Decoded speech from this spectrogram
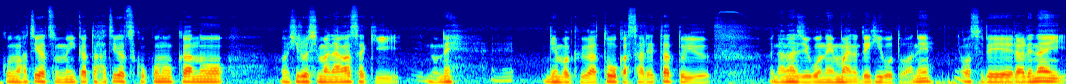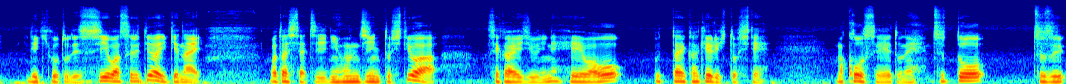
この8月6日と8月9日の広島長崎のね原爆が投下されたという75年前の出来事はね忘れられない出来事ですし忘れてはいけない。私たち日本人としては世界中にね平和を訴えかける日として、まあ、後世へとねずっと伝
